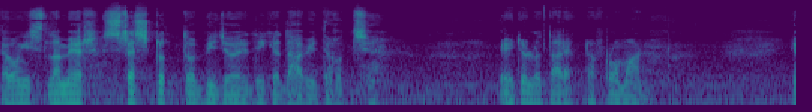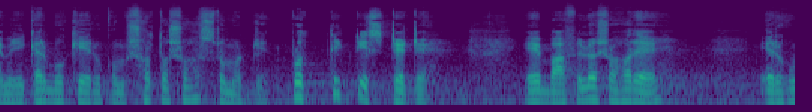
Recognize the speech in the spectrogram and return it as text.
এবং ইসলামের শ্রেষ্ঠত্ব বিজয়ের দিকে ধাবিত হচ্ছে। এটা হলো তার একটা প্রমাণ। আমেরিকার বুকে এরকম শত সহস্র মসজিদ, প্রত্যেকটি স্টেটে এ বাফেলো শহরে এরকম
